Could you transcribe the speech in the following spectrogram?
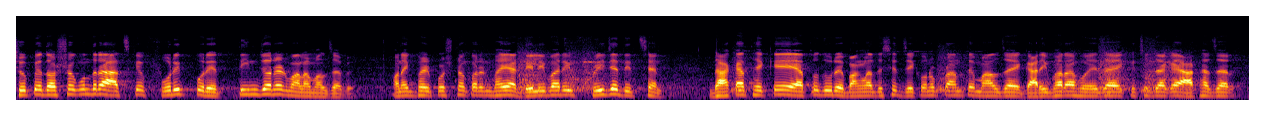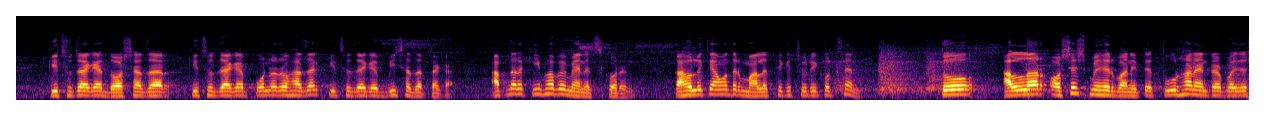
সুপ্রিয় দর্শক বন্ধুরা, আজকে ফরিদপুরে তিনজনের মালামাল যাবে। অনেক ভাই প্রশ্ন করেন, ভাইয়া ডেলিভারি ফ্রিজে দিচ্ছেন। ঢাকা থেকে এত দূরে বাংলাদেশের যে কোনো প্রান্তে মাল যায়, গাড়ি ভাড়া হয়ে যায়, কিছু জায়গায় আট হাজার, কিছু জায়গায় দশ হাজার, কিছু জায়গায় পনেরো হাজার, কিছু জায়গায় বিশ হাজার টাকা। আপনারা কীভাবে ম্যানেজ করেন? তাহলে কি আমাদের মালের থেকে চুরি করছেন? তো আল্লাহর অশেষ মেহেরবানিতে তুরহান এন্টারপ্রাইজে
